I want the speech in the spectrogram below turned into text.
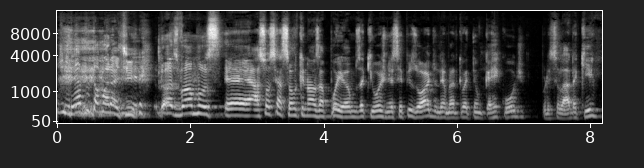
Direto do Itamaraty. Nós vamos. É, a associação que nós apoiamos aqui hoje nesse episódio, lembrando que vai ter um QR Code por esse lado aqui.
